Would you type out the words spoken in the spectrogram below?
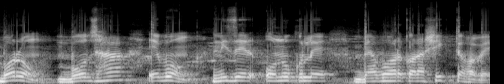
বরং বোঝা এবং নিজের অনুকূলে ব্যবহার করা শিখতে হবে।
